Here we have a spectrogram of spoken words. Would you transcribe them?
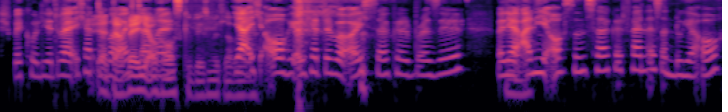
spekuliert, weil ich hatte ja, bei da euch wäre ich auch raus gewesen mittlerweile. Ja, ich auch. Ich hatte bei euch Circle Brasil, weil ja, Ja. Anni auch so ein Circle-Fan ist und du ja auch.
